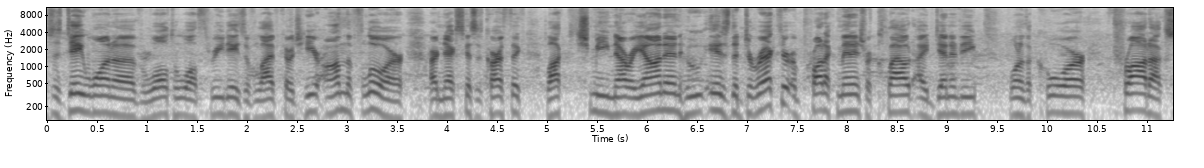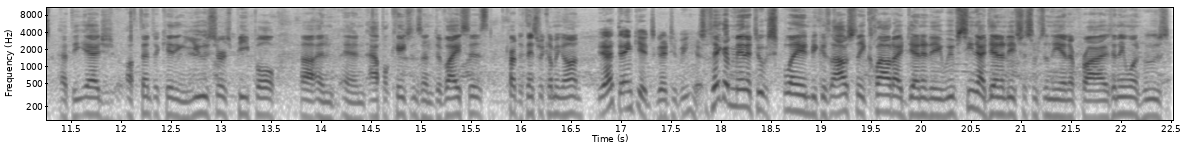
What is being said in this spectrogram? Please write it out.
This is day one of wall-to-wall, -wall, three days of live coverage here on the floor. Our next guest is Karthik Lakshmi Narayanan, who is the Director of Product Management for Cloud Identity, one of the core products at the edge, authenticating users, people, uh, and, and, applications and devices. Karthik, thanks for coming on. Yeah, thank you, it's great to be here. So take a minute to explain, because obviously cloud identity, we've seen identity systems in the enterprise, anyone who's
